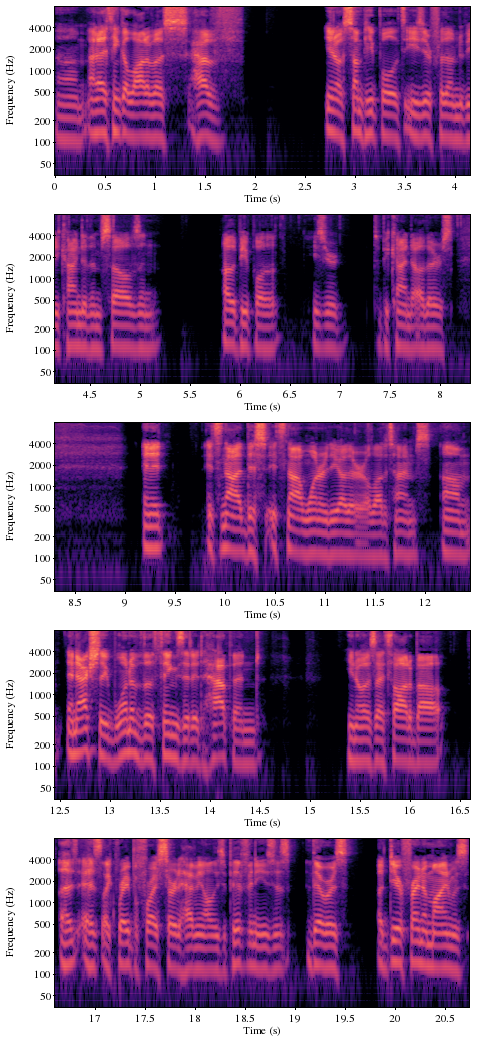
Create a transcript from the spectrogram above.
Um and i think a lot of us have you know some people it's easier for them to be kind to themselves and other people easier to be kind to others. And it it's not this it's not one or the other a lot of times. Um, and actually one of the things that had happened you know as i thought about as, as like right before i started having all these epiphanies is there was a dear friend of mine was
